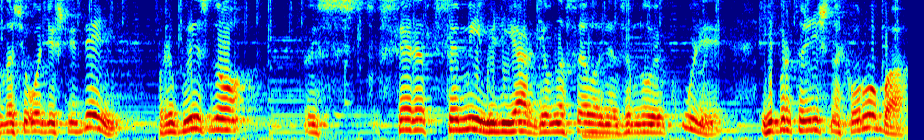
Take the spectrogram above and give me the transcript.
е, на сьогоднішній день приблизно серед 7 мільярдів населення земної кулі гіпертонічна хвороба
